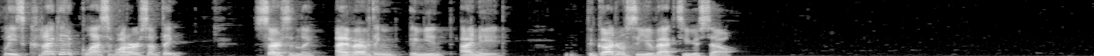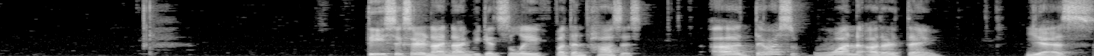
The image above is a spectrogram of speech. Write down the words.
please, could I get a glass of water or something? Certainly. I have everything I need. The guard will see you back to your cell. D699 begins to leave, but then pauses. Uh, there was one other thing. Yes?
